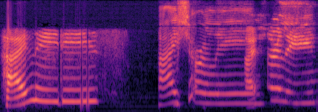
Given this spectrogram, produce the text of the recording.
Hi, ladies. Hi, Charlene. Hi, Charlene.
